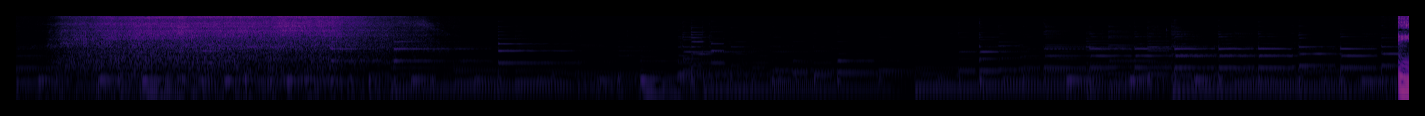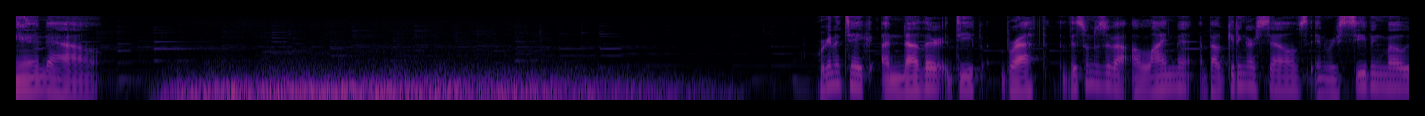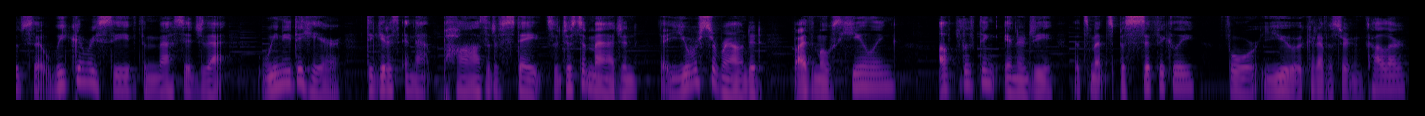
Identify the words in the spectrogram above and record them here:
And out. We're going to take another deep breath. This one is about alignment, about getting ourselves in receiving mode so that we can receive the message that we need to hear to get us in that positive state. So just imagine that you are surrounded by the most healing, uplifting energy that's meant specifically for you. It could have a certain color,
